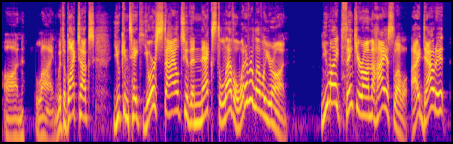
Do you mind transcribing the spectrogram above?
online. With the Black Tux, you can take your style to the next level, whatever level you're on. You might think you're on the highest level. I doubt it.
